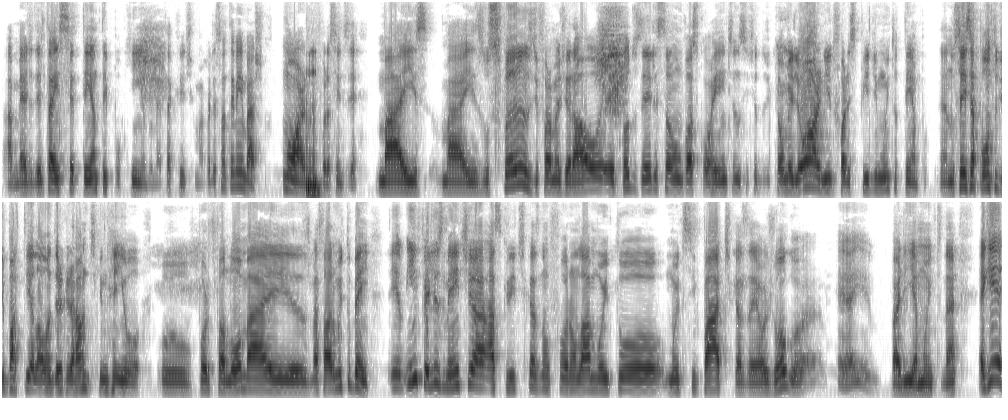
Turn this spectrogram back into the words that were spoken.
a média dele está em 70 e pouquinho do Metacritic, uma avaliação até bem baixa. Morna, por assim dizer. Mas, mas os fãs, de forma geral, todos eles são voz corrente no sentido de que é o melhor Need for Speed em muito tempo. É, Não sei se é ponto de bater lá o Underground, que nem o, o Porto falou, mas, mas falaram muito bem. Infelizmente, a- as críticas não foram lá muito, muito simpáticas aí ao jogo. É, varia muito, né? É que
